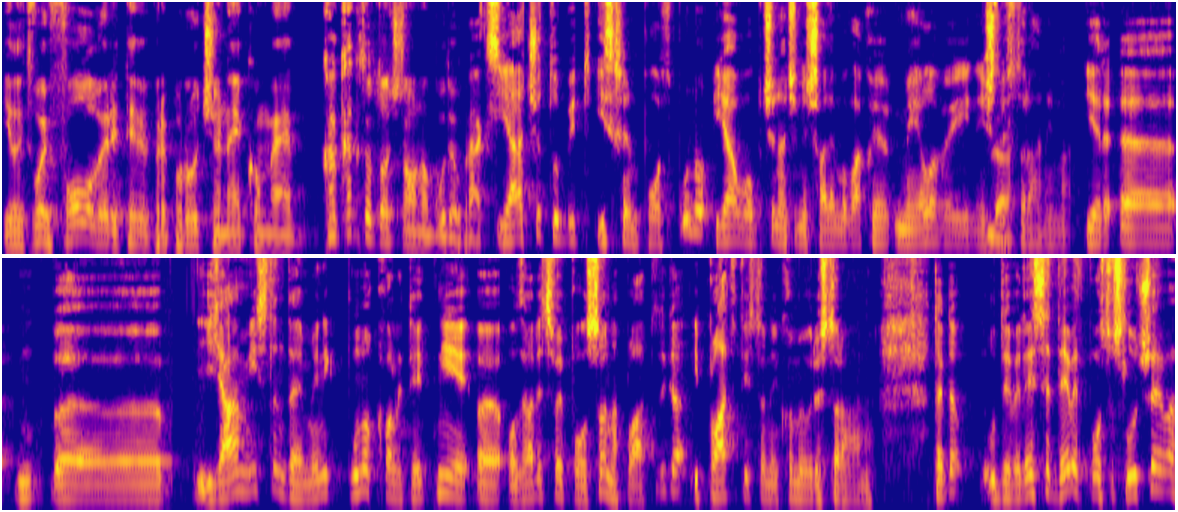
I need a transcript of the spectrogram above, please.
ili tvoji followeri tebe preporučuju nekome, kako, kako to točno ono bude u praksi? Ja ću tu biti iskren potpuno, ja uopće znači, ne šaljem ovakve mailove i nešto Da. restoranima. Jer e, e, ja mislim da je meni puno kvalitetnije e, odraditi svoj posao, naplatiti ga i platiti isto nekome u restoranu. Tako da u 99% slučajeva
